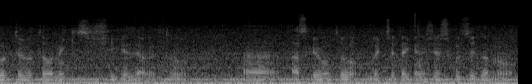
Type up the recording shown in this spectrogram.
করতে করতে অনেক কিছু শিখে যাবেন। তো আজকের মতো লেকচারটা এখানে শেষ করছি। ধন্যবাদ।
